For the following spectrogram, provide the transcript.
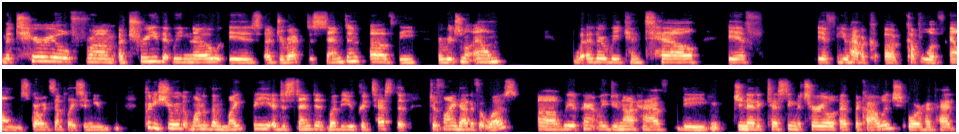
material from a tree that we know is a direct descendant of the original elm, whether we can tell if if you have a, a couple of elms growing someplace and you're pretty sure that one of them might be a descendant, whether you could test it to find out if it was. Uh, we apparently do not have the genetic testing material at the college or have had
